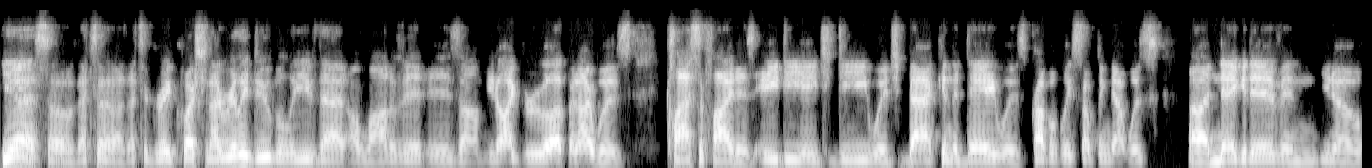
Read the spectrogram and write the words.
Yeah, so that's a that's a great question. I really do believe that a lot of it is, um, you know, I grew up and I was classified as ADHD, which back in the day was probably something that was uh, negative and you know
